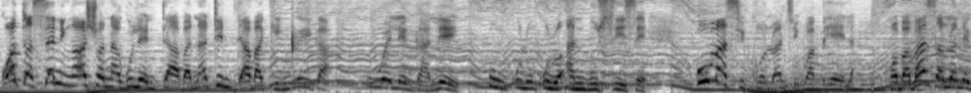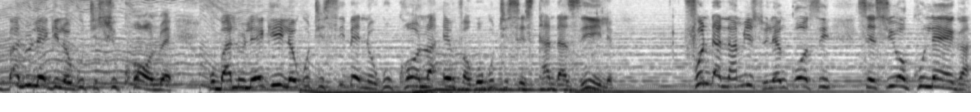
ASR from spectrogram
kodwa seningasho nakule ntaba nathi intaba ginqika uwele ngale uNkulunkulu anibusise. Uma sikholwa nje kwaphela ngoba bazalwane kubalulekile ukuthi sikholwe kubalulekile ukuthi sibe nokukholwa emva kokuthi sesithandazile. Funda nami izwi lenkosi sesiyokhuleka.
